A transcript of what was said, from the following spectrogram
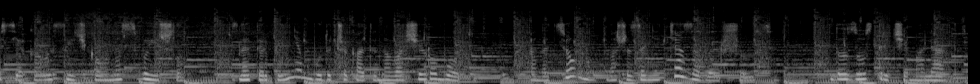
Ось яка лисичка у нас вийшла. З нетерпінням буду чекати на ваші роботи. А на цьому наше заняття завершується. До зустрічі, малята!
